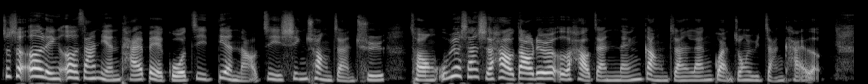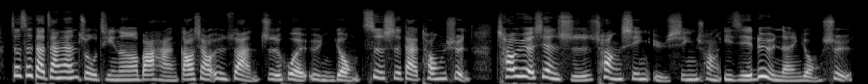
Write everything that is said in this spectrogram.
这是二零二三年台北国际电脑暨新创展区，从五月三十号到六月二号，在南港展览馆终于展开了。这次的展览主题呢，包含高效运算、智慧运用、次世代通讯、超越现实、创新与新创，以及绿能永续。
